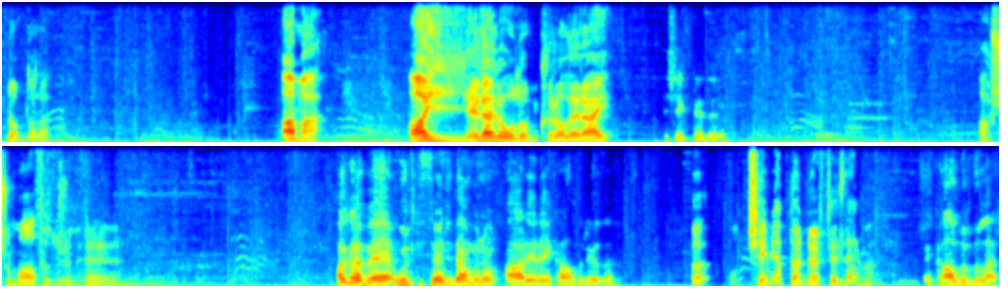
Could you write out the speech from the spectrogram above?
Biliyorum da lan. Ama Ay helal oğlum Kral Eray. Teşekkür ederim. Ah şu muhafız ürünü. Aga be ultisi önceden bunun ağır yarayı kaldırıyordu. Ee, Şey mi yaptılar nerflediler mi? E, kaldırdılar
